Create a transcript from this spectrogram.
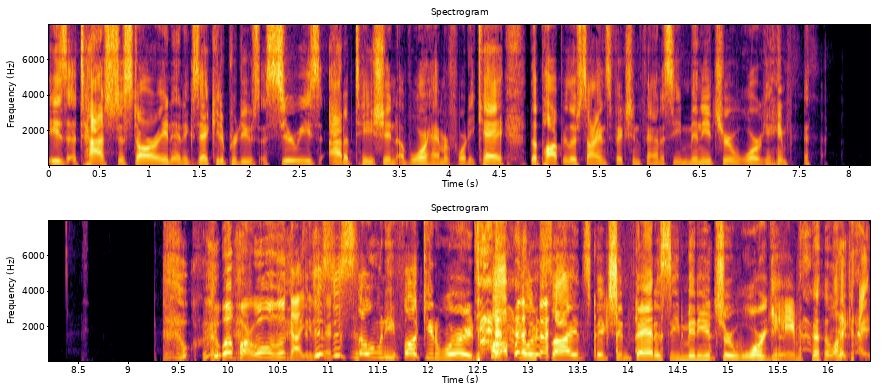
is attached to star in and executive produce a series adaptation of Warhammer 40K, the popular science fiction fantasy miniature wargame. what part? What, what got you There's just so many fucking words. Popular science fiction fantasy miniature war game. like I,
